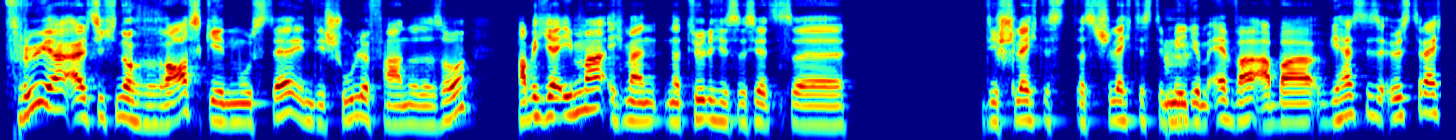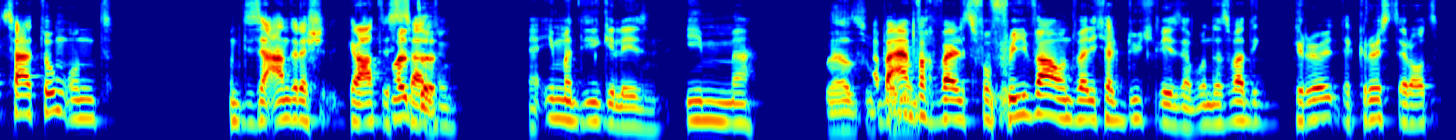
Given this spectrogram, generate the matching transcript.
Früher, als ich noch rausgehen musste, in die Schule fahren oder so, habe ich ja immer, ich meine, natürlich ist es jetzt äh, die schlechteste, das schlechteste Medium ever, aber wie heißt diese Österreich-Zeitung und, und diese andere Gratis-Zeitung? Ja, immer die gelesen. Immer. Ja, aber einfach, weil es for free war und weil ich halt durchgelesen habe. Und das war grö der größte Rotz.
